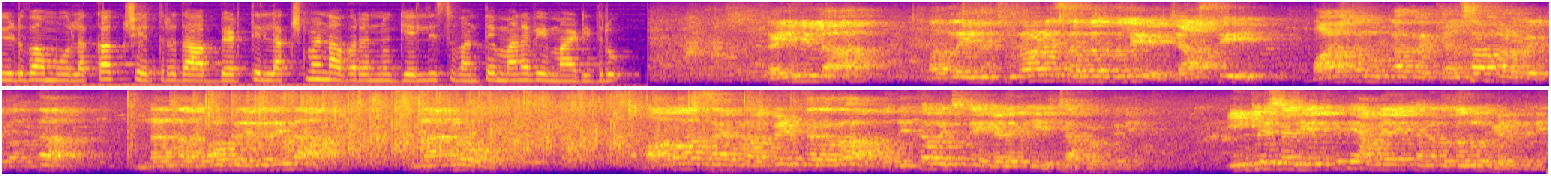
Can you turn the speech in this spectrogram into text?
ನೀಡುವ ಮೂಲಕ ಕ್ಷೇತ್ರದ ಅಭ್ಯರ್ಥಿ ಲಕ್ಷ್ಮಣ್ ಅವರನ್ನು ಗೆಲ್ಲಿಸುವಂತೆ ಮನವಿ ಮಾಡಿದರು. ಆದ್ರೆ ಇದು ಚುನಾವಣೆ ಸಂದರ್ಭದಲ್ಲಿ ಜಾಸ್ತಿ ಭಾಷಣ ಮುಖಾಂತರ ಕೆಲಸ ಮಾಡಬೇಕು ಅಂತ ನನ್ನ ಮೋಟ ಇದರಿಂದ ನಾನು ಬಾಬಾ ಸಾಹೇಬ್ ಅಂಬೇಡ್ಕರ್ ಅವರ ಒಂದು ಹಿತವಚನೆ ಹೇಳಕ್ಕೆ ಇಷ್ಟಪಡ್ತೀನಿ. ಇಂಗ್ಲಿಷ್ ಅಲ್ಲಿ ಹೇಳ್ತೀನಿ, ಆಮೇಲೆ ಕನ್ನಡದಲ್ಲೂ ಹೇಳ್ತೀನಿ.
